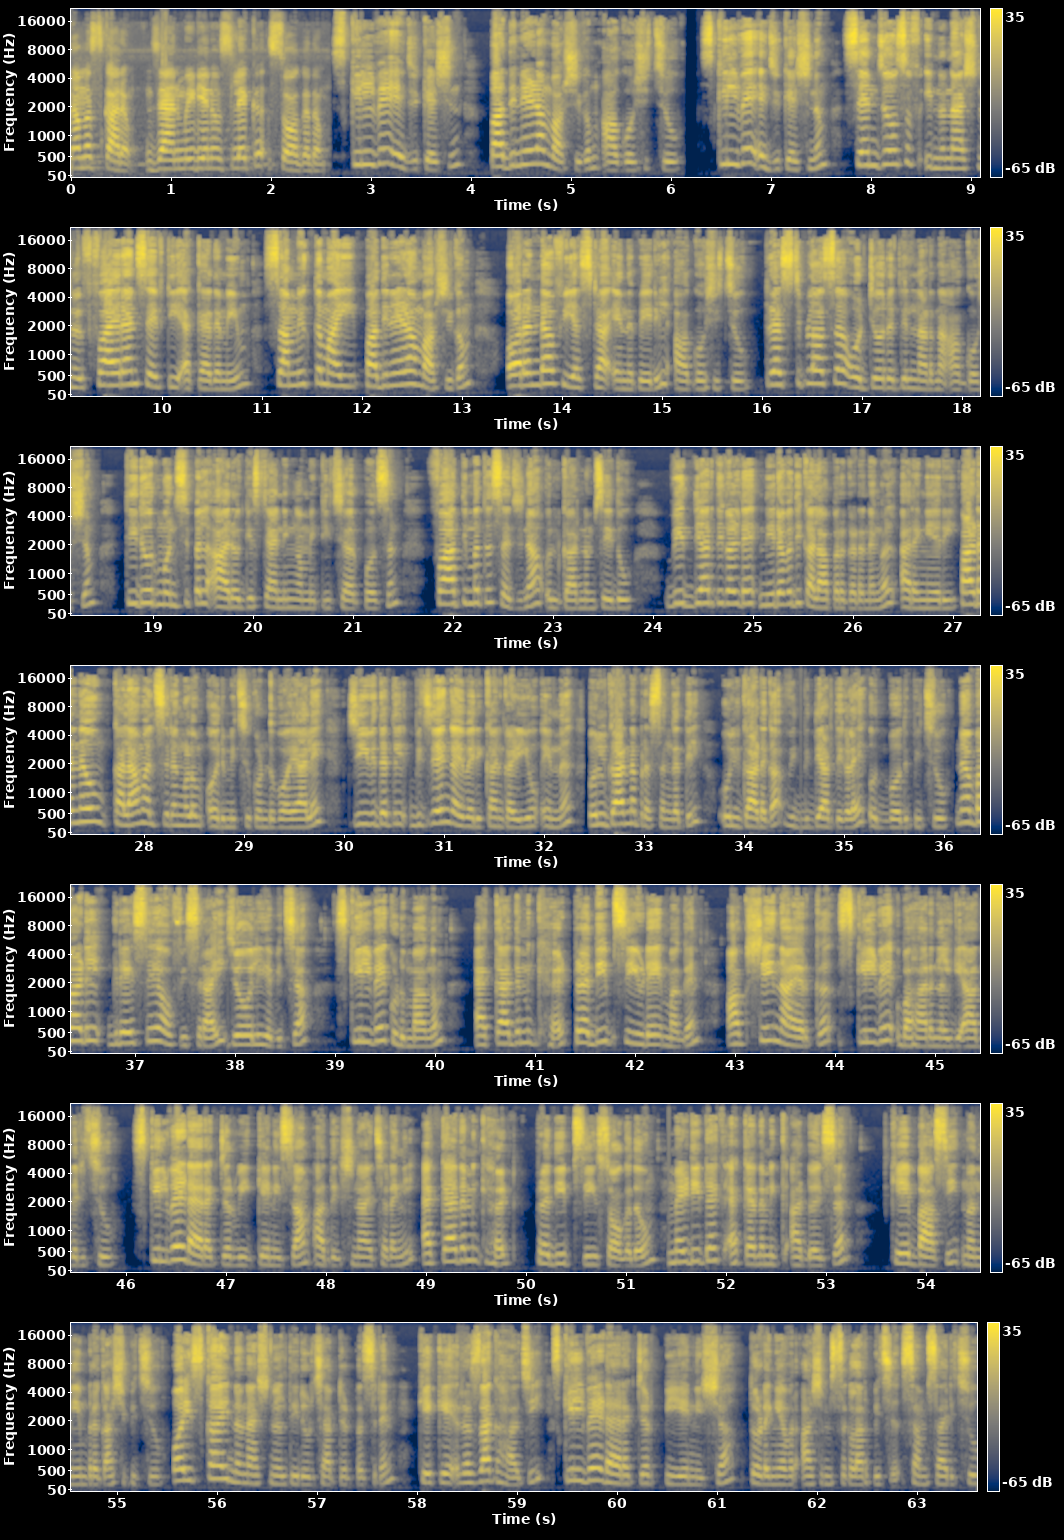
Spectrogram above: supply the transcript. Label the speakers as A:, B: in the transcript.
A: നമസ്കാരം. ജാൻ മീഡിയ ന്യൂസിലേക്ക് സ്വാഗതം. സ്കിൽവേ എഡ്യൂക്കേഷൻ പതിനേഴാം വാർഷികം ആഘോഷിച്ചു. Skillway എഡ്യൂക്കേഷനും saint Joseph international fire and safety അക്കാദമിയും സംയുക്തമായി പതിനേഴാം വാർഷികം ഒറൻഡ ഫിയസ്റ്റ എന്ന പേരിൽ ആഘോഷിച്ചു. ട്രസ്റ്റ് പ്ലാസ ഓഡിറ്റോറിയത്തിൽ നടന്ന ആഘോഷം തിരൂർ മുനിസിപ്പൽ ആരോഗ്യ standing committee chairperson Fathimath Sajna ഉദ്ഘാടനം ചെയ്തു. വിദ്യാർത്ഥികളുടെ നിരവധി കലാപ്രകടനങ്ങൾ അരങ്ങേറി. പഠനവും കലാമത്സരങ്ങളും ഒരുമിച്ച് കൊണ്ടുപോയാലേ ജീവിതത്തിൽ വിജയം കൈവരിക്കാൻ കഴിയൂ എന്ന് ഉദ്ഘാടന പ്രസംഗത്തിൽ ഉദ്ഘാടക വിദ്യാർത്ഥികളെ ഉദ്ബോധിപ്പിച്ചു. നബാർഡിൽ ഗ്രേസെ ഓഫീസറായി ജോലി ലഭിച്ച സ്കിൽവേ കുടുംബാംഗം അക്കാദമിക് ഹെഡ് പ്രദീപ് സിയുടെ മകൻ അക്ഷയ് നായർക്ക് സ്കിൽവേ ഉപഹാരം നൽകി ആദരിച്ചു. Skillway director V K Nizam അധ്യക്ഷനായ ചടങ്ങിൽ അക്കാദമിക് ഹെഡ് പ്രദീപ് സി സ്വാഗതവും Meditech academic adviser K Basi നന്ദിയും പ്രകാശിപ്പിച്ചു. OISCA international Tirur chapter president K K Razak Haji Skillway director P A Nisha തുടങ്ങിയവർ ആശംസകൾ അർപ്പിച്ച് സംസാരിച്ചു.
